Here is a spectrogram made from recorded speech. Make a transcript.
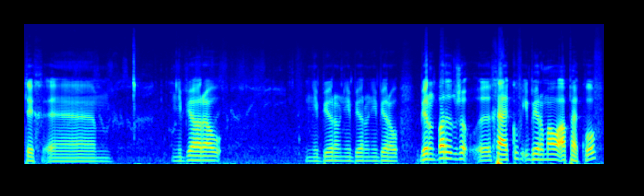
tych nie biorą nie biorą, nie biorą, nie biorą. Biorą bardzo dużo heków i biorą mało apeków.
